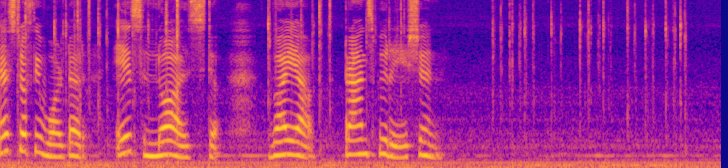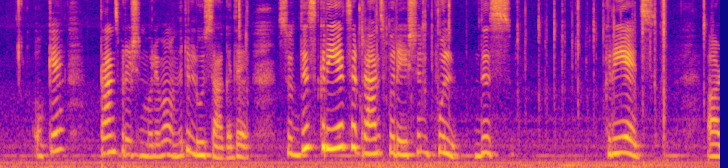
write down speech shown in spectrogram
rest of the water is lost via transpiration okay transpiration மூலயமா வந்துட்டு லூஸ் ஆகுது so this creates a transpiration pull this creates a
